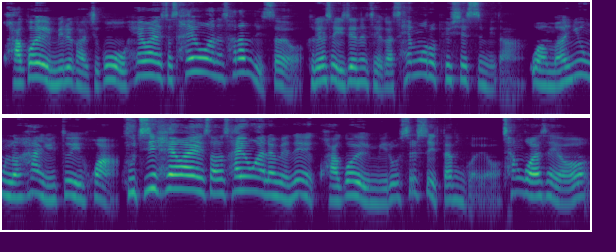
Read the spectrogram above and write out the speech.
과거의 의미를 가지고 회화에서 사용하는 사람도 있어요. 그래서 이제는 제가 세모로 표시했습니다. 我们用了汉语对话 굳이 회화에서 사용하려면은 과거의 의미로 쓸 수 있다는 거예요. 참고하세요.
